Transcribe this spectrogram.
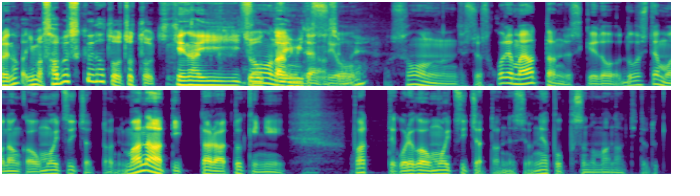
れなんか今サブスクだとちょっと聞けない状態みたいなんですよ。ね。そうなんですよ。そこで迷ったんですけどどうしてもなんか思いついちゃったんでマナーって言ったら時にパッてこれが思いついちゃったんですよねポップスのマナーって言った時。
